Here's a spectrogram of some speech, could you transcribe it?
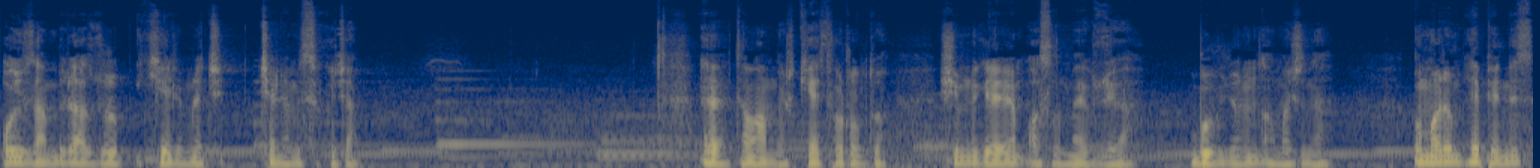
O yüzden biraz durup iki elimle çenemi sıkacağım. Evet tamamdır. Ket vuruldu. Şimdi gelelim asıl mevzuya. Bu videonun amacına. Umarım hepiniz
